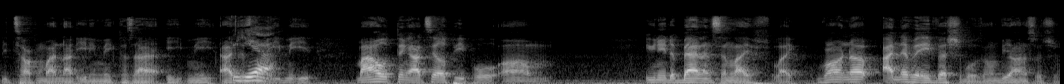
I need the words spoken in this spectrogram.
be talking about not eating meat because I eat meat. I just Yeah. don't eat meat. My whole thing, I tell people, um, you need a balance in life. Like growing up, I never ate vegetables. I'm gonna be honest with you.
